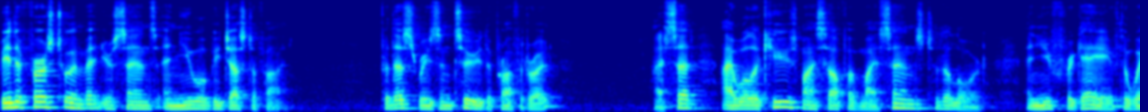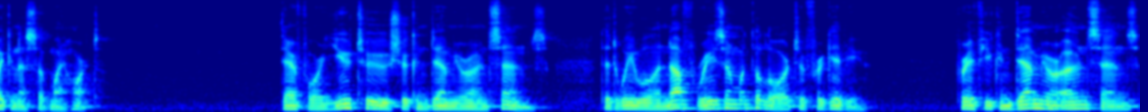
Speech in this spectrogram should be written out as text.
Be the first to admit your sins, and you will be justified. For this reason, too, the prophet wrote, I said, I will accuse myself of my sins to the Lord, and you forgave the wickedness of my heart. Therefore, you too should condemn your own sins, that we will enough reason with the Lord to forgive you. For if you condemn your own sins,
